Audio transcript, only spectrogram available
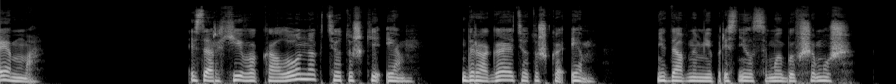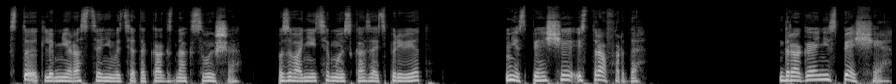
Эмма. Из архива колонок тетушки М. Дорогая тетушка М. Недавно мне приснился мой бывший муж. Стоит ли мне расценивать это как знак свыше? Позвонить ему и сказать «привет»? Не спящая из Траффорда. Дорогая не спящая.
